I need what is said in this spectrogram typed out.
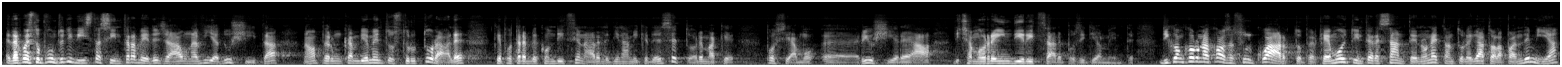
E da questo punto di vista si intravede già una via d'uscita no, per un cambiamento strutturale che potrebbe condizionare le dinamiche del settore, ma che possiamo eh, riuscire a diciamo, reindirizzare positivamente. Dico ancora una cosa sul quarto, perché è molto interessante e non è tanto legato alla pandemia,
